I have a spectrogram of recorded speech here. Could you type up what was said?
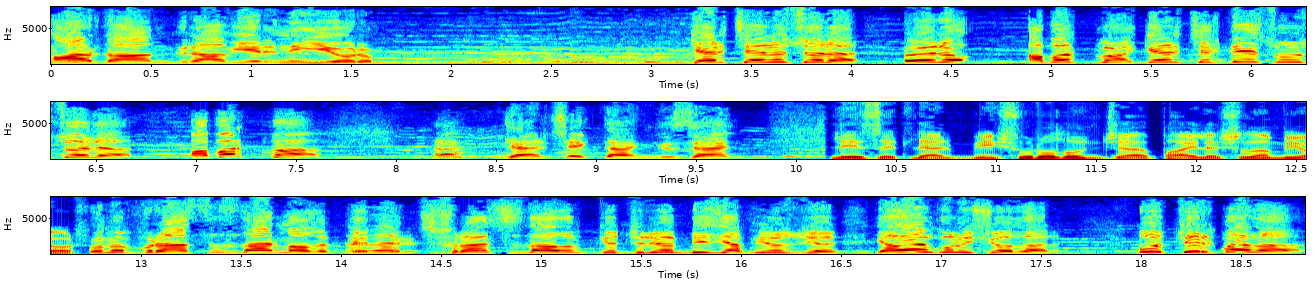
Ardahan gravyerini yiyorum. Gerçeğini söyle. Öyle abartma. Gerçek neyse onu söyle. Abartma. Gerçekten güzel. Lezzetler meşhur olunca paylaşılamıyor. Bunu Fransızlar mı alıp götürür? Evet. Fransız da alıp götürüyor biz yapıyoruz diyor. Yalan konuşuyorlar. Bu Türk malı.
